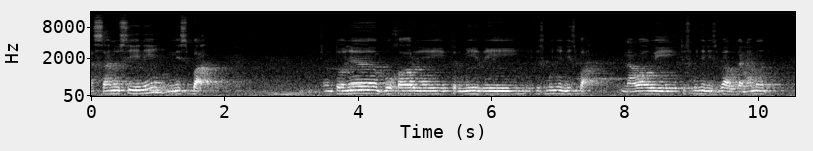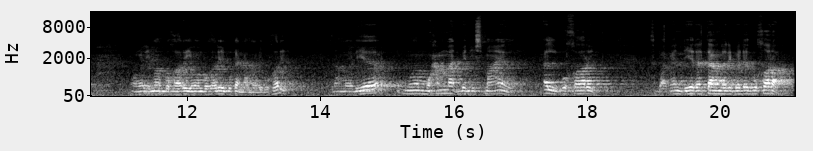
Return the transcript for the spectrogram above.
As-Sanusi ini nisbah. Contohnya Bukhari, Tirmizi, itu semuanya nisbah. Nawawi, itu semuanya nisbah bukan nama tu. Imam Bukhari, Imam Bukhari bukan nama dia Bukhari. Nama dia Muhammad bin Ismail Al-Bukhari. Sebabkan dia datang daripada Bukhara.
